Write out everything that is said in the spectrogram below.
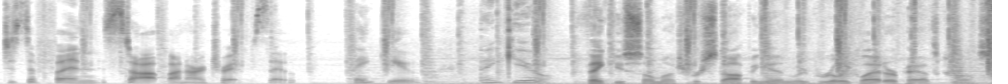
just a fun stop on our trip. So, thank you. Thank you. Thank you so much for stopping in. We're really glad our paths crossed.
